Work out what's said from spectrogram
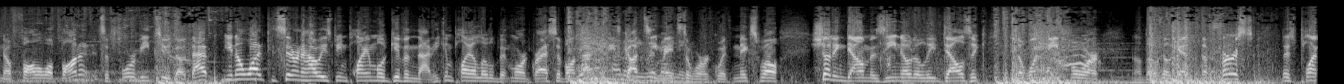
No follow up on it. It's a 4v2 though. That you know what? Considering how he's been playing, we'll give him that. He can play a little bit more aggressive on that because he's got teammates to work with. Mixwell shutting down Mazino to leave delz1k in the 1v4. Although he'll get the first, there's plenty.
